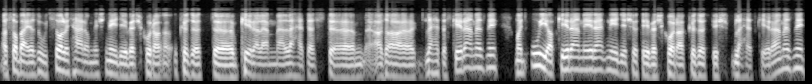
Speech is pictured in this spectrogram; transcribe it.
a szabály az úgy szól, hogy három és négy éves kora között kérelemmel lehet ezt, az a, lehet ezt kérelmezni, majd újabb kérelmére négy és öt éves kora között is lehet kérelmezni.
